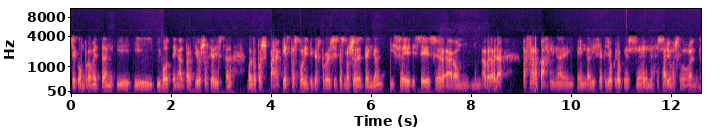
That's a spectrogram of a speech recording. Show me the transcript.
se comprometan y, voten al Partido Socialista, bueno, pues para que estas políticas progresistas no se detengan y se, se haga una verdadera pasar página en, Galicia, que yo creo que es eh, necesario en este momento.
